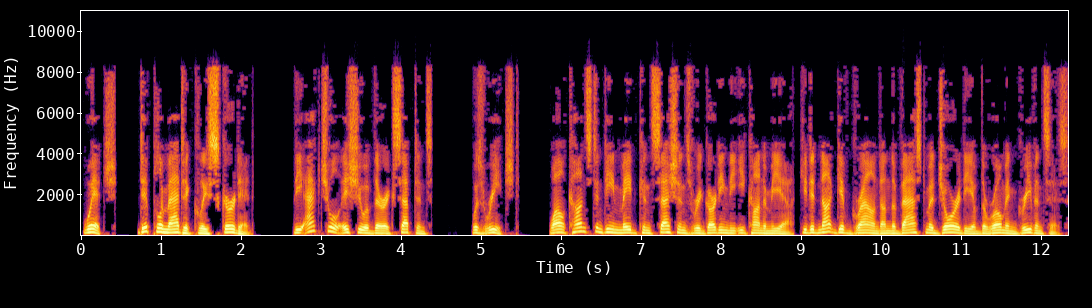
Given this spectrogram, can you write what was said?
which diplomatically skirted the actual issue of their acceptance, was reached. While Constantine made concessions regarding the economia, he did not give ground on the vast majority of the Roman grievances.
